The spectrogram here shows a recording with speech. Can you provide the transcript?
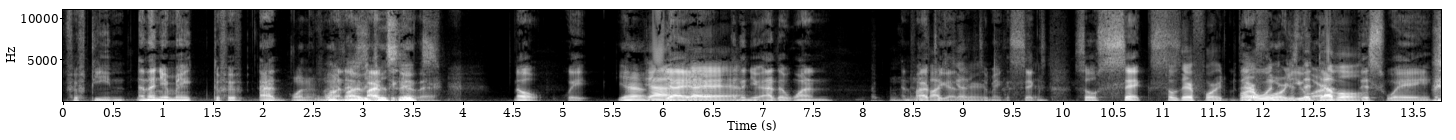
15. And then you make the fifth, add One and 1 five and 5 into together. six. No, wait. yeah Yeah, yeah, yeah, yeah. And then you add the 1 mm-hmm. and And 5 five together, together. to make a 6. So 6. So therefore, Therefore, Darwin is you the are devil. this way.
